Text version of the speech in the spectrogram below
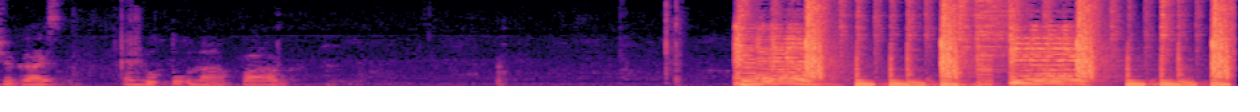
siya guys. Ang luto na pag Ito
